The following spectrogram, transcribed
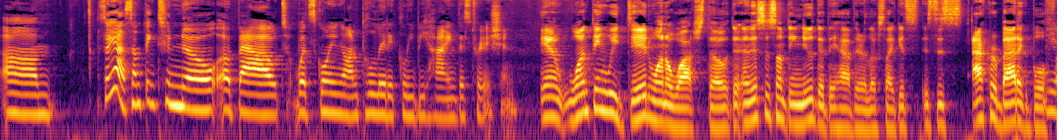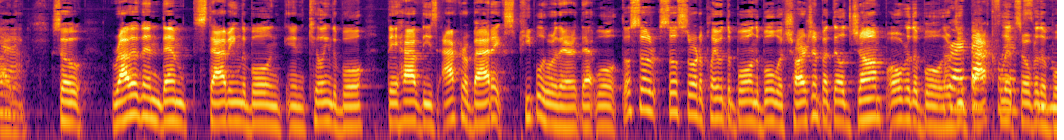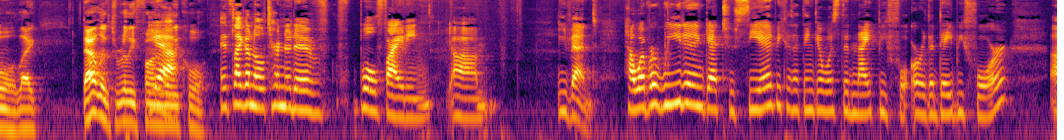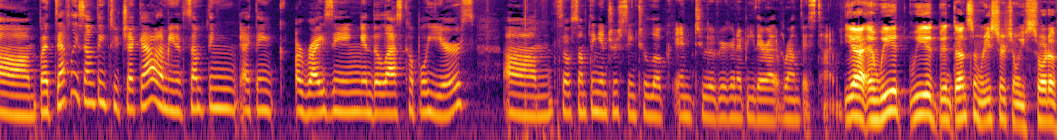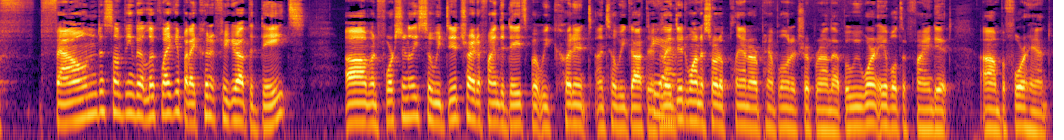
Um, so yeah, something to know about what's going on politically behind this tradition. And one thing we did want to watch though, and this is something new that they have there. It looks like it's it's this acrobatic bullfighting. Yeah. So rather than them stabbing the bull and, and killing the bull, they have these acrobatics people who are there that will they'll still still sort of play with the bull and the bull will charge them, but they'll jump over the bull. They'll Right, do backflips backflips, over the mm-hmm. bull. Like that looked really fun, Yeah. really cool. It's like an alternative bullfighting um, event. However, we didn't get to see it because I think it was the night before or the day before. Um, but definitely something to check out. I mean, it's something I think arising in the last couple years. Um, so something interesting to look into if you're going to be there at around this time. Yeah, and we had we had been done some research and we sort of found something that looked like it, but I couldn't figure out the dates. Um, unfortunately, so we did try to find the dates, but we couldn't until we got there because I did want to sort of plan our Pamplona trip around that, but we weren't able to find it um, beforehand.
